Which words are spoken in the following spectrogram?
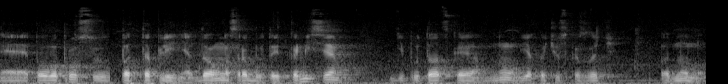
Э, По вопросу подтопления. Да, у нас работает комиссия депутатская, но я хочу сказать одно но.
